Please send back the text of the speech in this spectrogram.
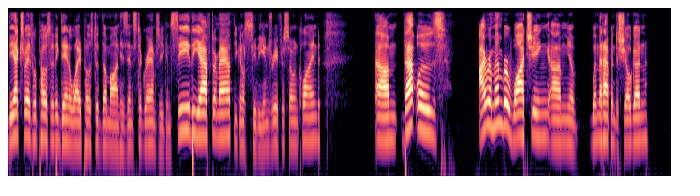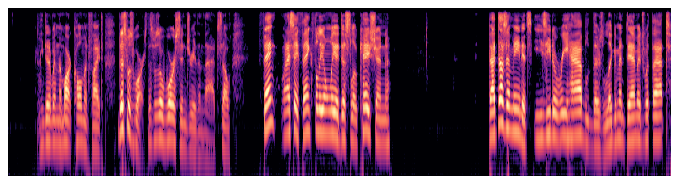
the X-rays were posted. I think Dana White posted them on his Instagram, so you can see the aftermath. You can also see the injury if you're so inclined. Um, that was, I remember watching, um, you know, when that happened to Shogun. He did it in the Mark Coleman fight. This was worse. This was a worse injury than that. So, thank when I say thankfully only a dislocation, that doesn't mean it's easy to rehab. There's ligament damage with that.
